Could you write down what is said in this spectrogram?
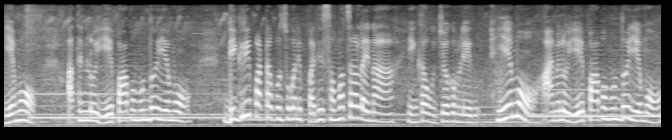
ఏమో అతనిలో ఏ పాపం ఉందో ఏమో డిగ్రీ పట్టపుచ్చుకొని పది సంవత్సరాలైనా ఇంకా ఉద్యోగం లేదు. ఏమో ఆమెలో ఏ పాపం ఉందో ఏమో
